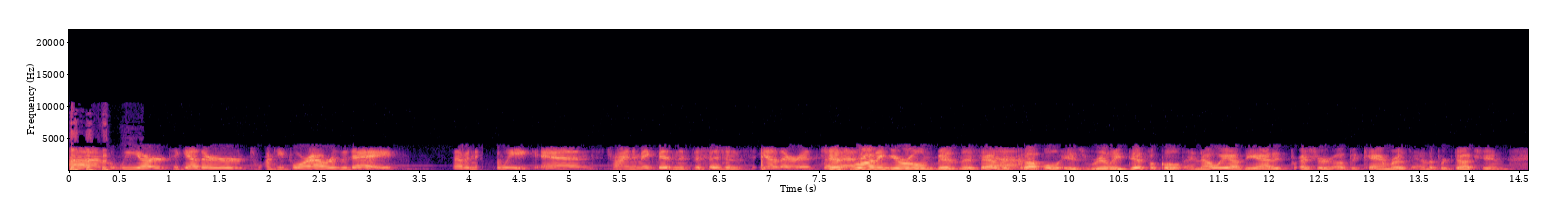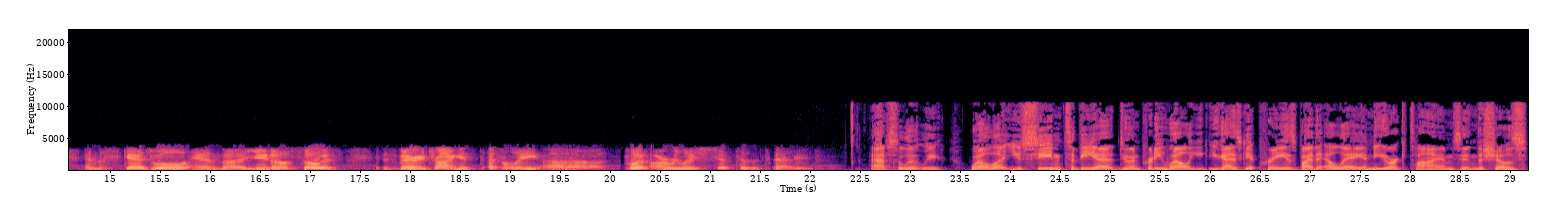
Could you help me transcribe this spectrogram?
Um, we are together 24 hours a day, seven days a week, and trying to make business decisions together. It's Just uh, running your own business as Yeah. a couple is really difficult, and now we have the added pressure of the cameras and the production and the schedule and the you know, so it's it's very trying. It's definitely uh, put our relationship to the test. Absolutely. Well, uh, you seem to be uh, doing pretty well. You, you guys get praised by the LA and New York Times, and the show's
